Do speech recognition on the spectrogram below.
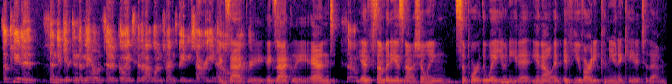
it's okay to send a gift in the mail instead of going to that one friend's baby shower. You know. exactly, exactly. And So if somebody is not showing support the way you need it, you know, and if you've already communicated to them,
